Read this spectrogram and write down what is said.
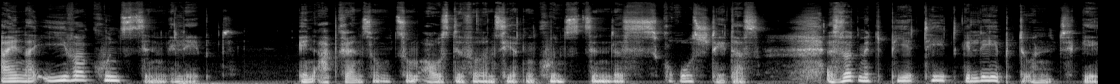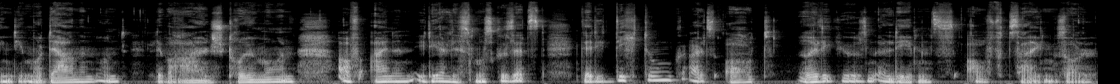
ein naiver Kunstsinn gelebt, in Abgrenzung zum ausdifferenzierten Kunstsinn des Großstädters, es wird mit Pietät gelebt und gegen die modernen und liberalen Strömungen auf einen Idealismus gesetzt, der die Dichtung als Ort religiösen Erlebens aufzeigen soll.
